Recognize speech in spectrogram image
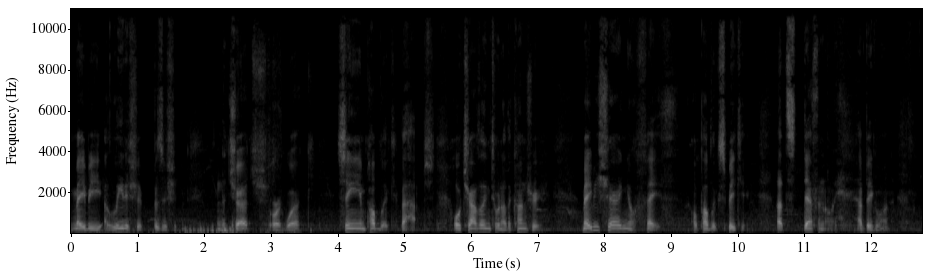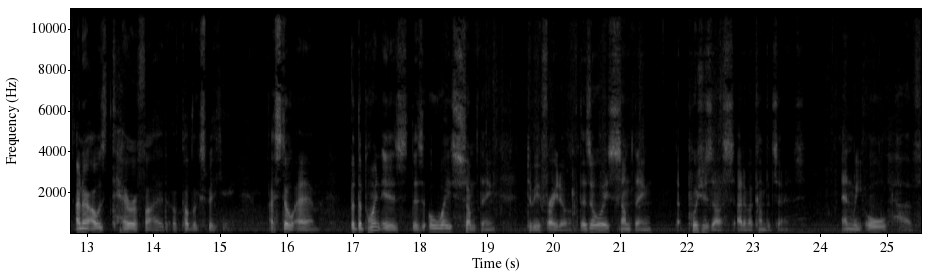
Maybe a leadership position in the church or at work, singing in public, perhaps, or traveling to another country. Maybe sharing your faith or public speaking. That's definitely a big one. I know I was terrified of public speaking. I still am. But the point is, there's always something to be afraid of. There's always something that pushes us out of our comfort zones. And we all have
